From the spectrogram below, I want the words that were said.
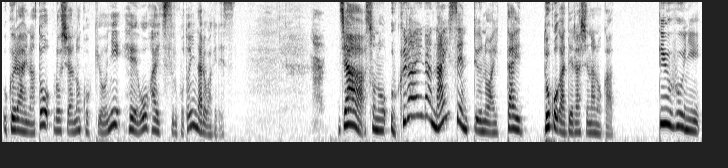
ウクライナとロシアの国境に兵を配置することになるわけです。じゃあそのウクライナ内戦っていうのは一体どこが出だしなのかっていうふうに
